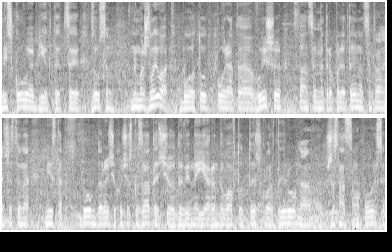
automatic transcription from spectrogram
військові об'єкти, це зовсім неможливо, бо тут поряд вище станція метрополітену, центральна частина міста. Дом, до речі, хочу сказати, що до війни я орендував тут теж квартиру на 16-му поверсі.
